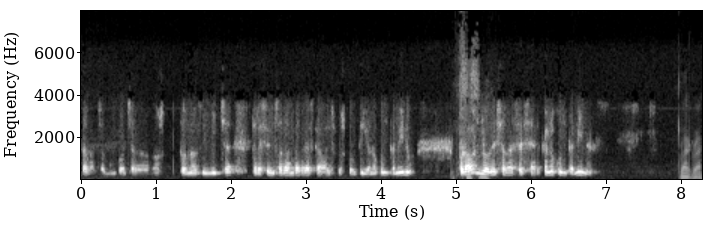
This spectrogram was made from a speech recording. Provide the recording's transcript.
vaig amb un cotxe de dos tones i mitja, 373 cavalls, doncs, escolti, jo no contamino. Però sí, sí. no deixa de ser cert que no contamines clar, clar.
